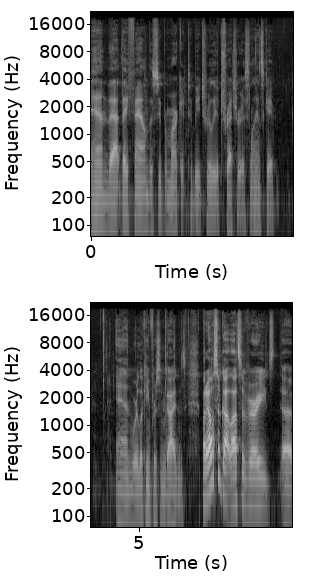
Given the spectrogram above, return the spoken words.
and that they found the supermarket to be truly a treacherous landscape. And were looking for some guidance. But I also got lots of very uh,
